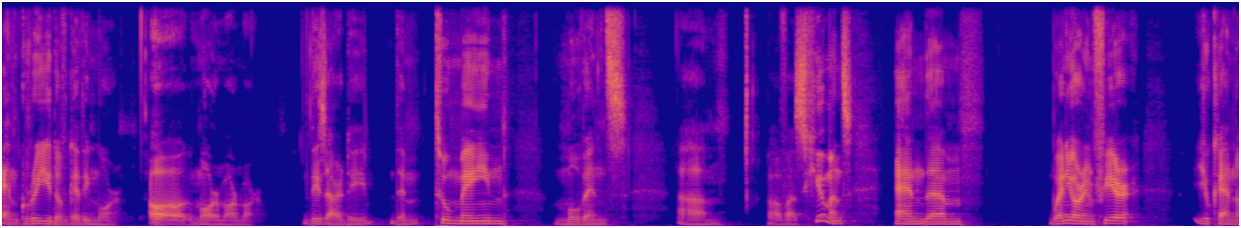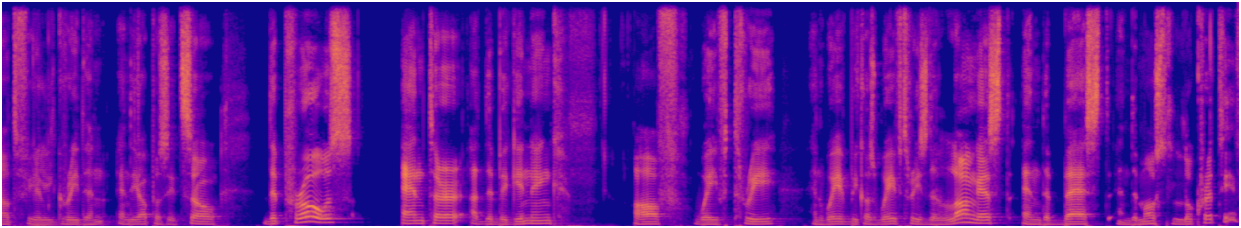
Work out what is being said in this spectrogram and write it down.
and greed of getting more. Oh, more, more, more. These are the, the two main movements um, of us humans. And um, when you're in fear, you cannot feel greed and, and the opposite. So the pros enter at the beginning of wave three and wave because wave 3 is the longest and the best and the most lucrative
